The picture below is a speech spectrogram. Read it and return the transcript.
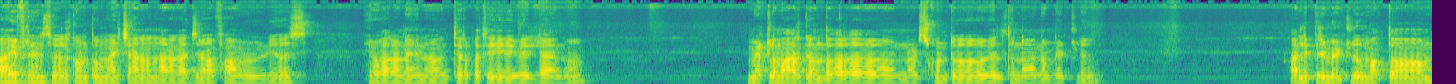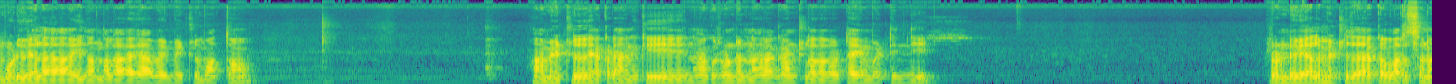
Hi friends welcome to my channel Nagarjuna farm videos. ఇవాళ నేను తిరుపతి వెళ్ళాను. మెట్ల మార్గం ద్వారా నడుచుకుంటూ వెళ్తున్నాను మెట్లు. అలిపిరి మెట్లు మొత్తం మూడు వేల ఐదు వందల యాభై మెట్లు మొత్తం. ఆ మెట్లు ఎక్కడానికి నాకు రెండున్నర గంటలు టైం పట్టింది. రెండు వేల మెట్లు దాకా వరుసన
